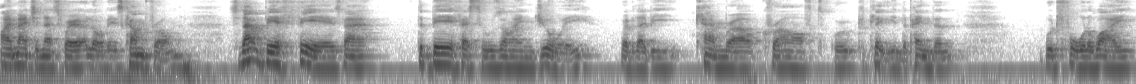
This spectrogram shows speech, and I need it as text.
I imagine that's where a lot of it's come from. So that would be a fear is that the beer festivals I enjoy, whether they be CAMRA, craft, or completely independent, would fall away,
